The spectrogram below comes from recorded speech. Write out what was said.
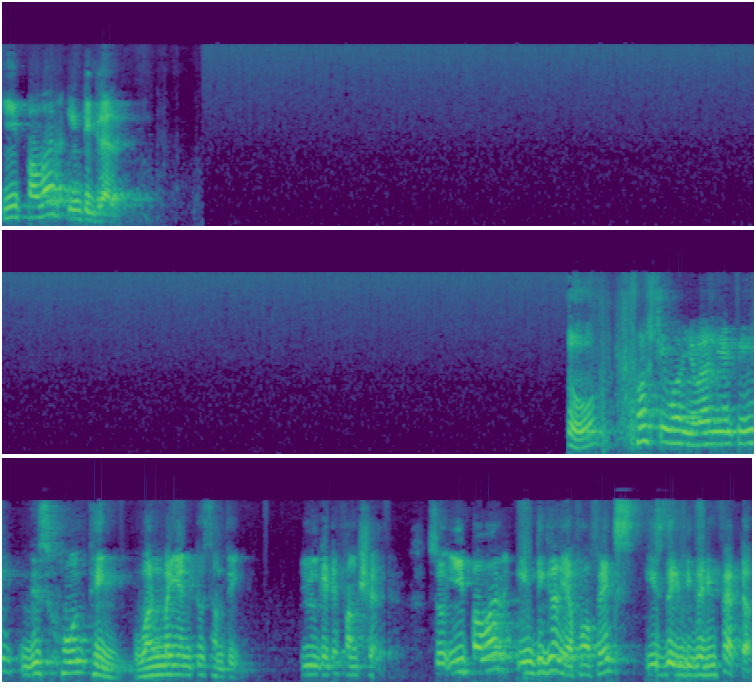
e power integral. So first you are evaluating this whole thing 1 by n to something. You will get a function. So e power integral f of x is the integrating factor.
